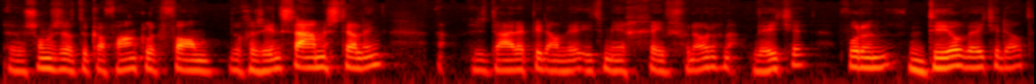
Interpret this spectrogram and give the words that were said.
Uh, soms is dat natuurlijk afhankelijk van de gezinssamenstelling. Nou, dus daar heb je dan weer iets meer gegevens voor nodig. Nou, weet je, voor een deel weet je dat.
